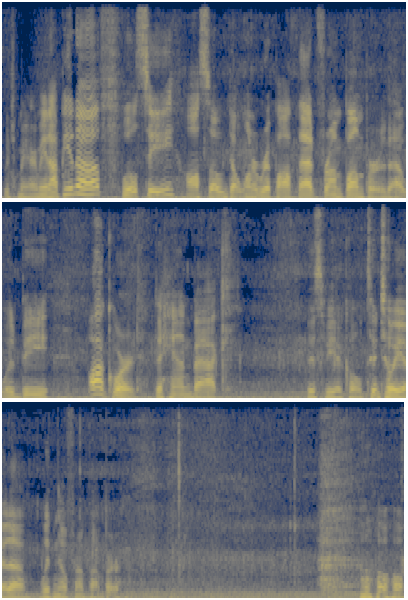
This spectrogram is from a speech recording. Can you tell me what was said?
which may or may not be enough. We'll see. Also, don't want to rip off that front bumper. That would be awkward to hand back this vehicle to Toyota with no front bumper.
